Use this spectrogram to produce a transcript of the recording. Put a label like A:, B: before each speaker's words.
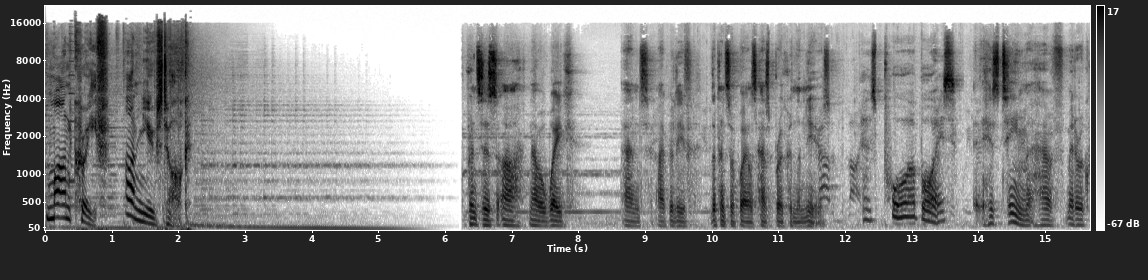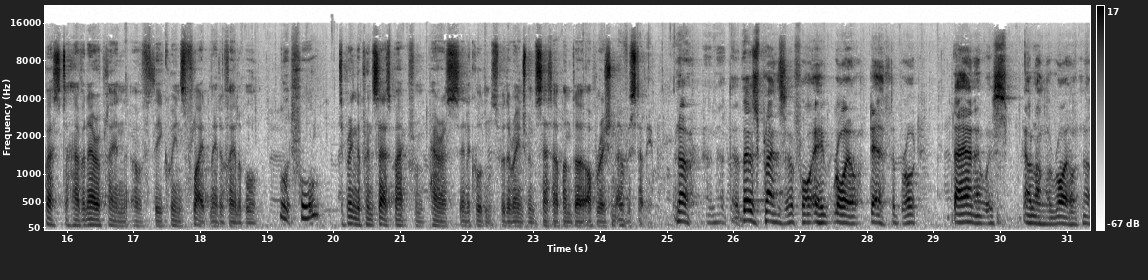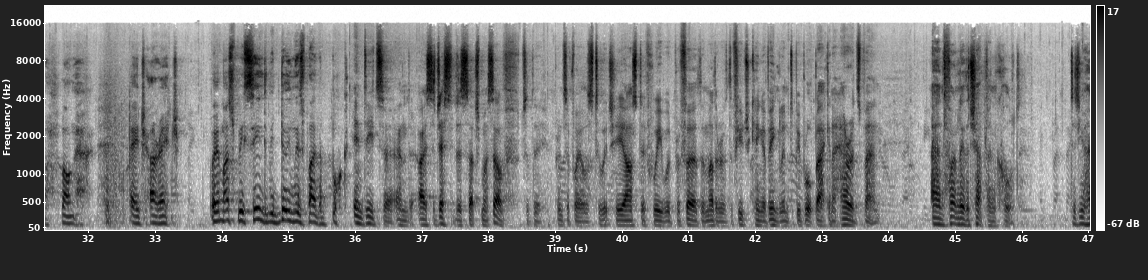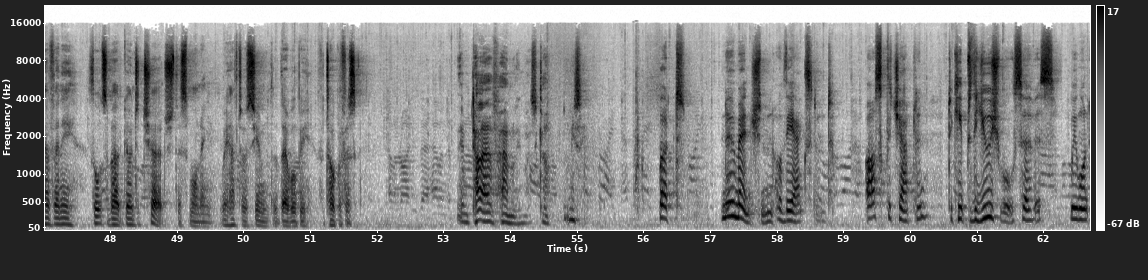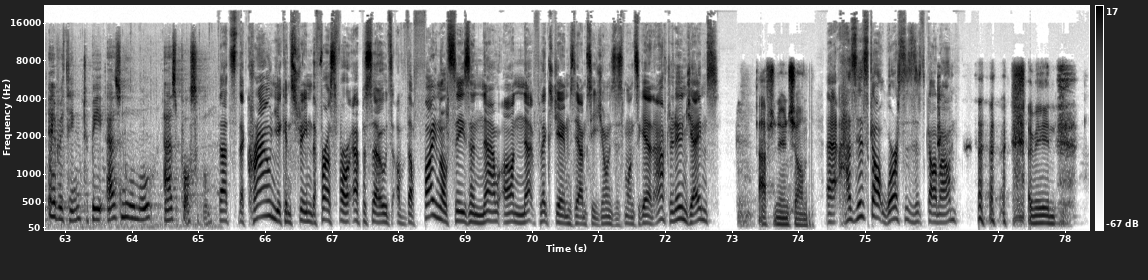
A: Moncrieff on Newstalk.
B: Princes are now awake, and I believe the Prince of Wales has broken the news.
C: Those poor boys.
B: His team have made a request to have an aeroplane of the Queen's flight made available.
C: What for?
B: To bring the Princess back from Paris in accordance with arrangements set up under Operation Overstudy.
D: No, no, no, those plans are for a royal death abroad. Diana was no longer royal, no longer HRH. We must be seen to be doing this by the book.
B: Indeed, sir, and I suggested as such myself to the Prince of Wales, to which he asked if we would prefer the mother of the future King of England to be brought back in a Harrods van. And finally, the chaplain called. Did you have any thoughts about going to church this morning? We have to assume that there will be photographers.
D: The entire family must go. Let me see.
C: But no mention of the accident. Ask the chaplain to keep to the usual service. We want everything to be as normal as possible.
E: That's The Crown. You can stream the first four episodes of the final season now on Netflix. James Dempsey joins us once again. Afternoon, James.
F: Afternoon, Sean.
E: Uh, has this got worse as it's gone on?
F: I mean,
